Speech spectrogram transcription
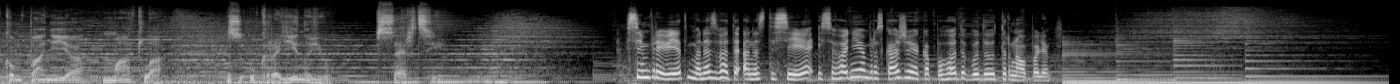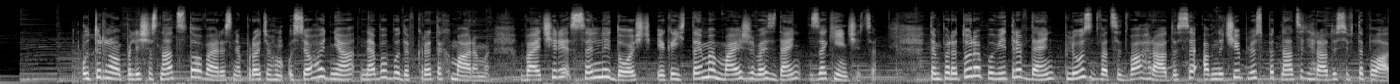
компанія Матла з Україною в серці. Всім привіт! Мене звати Анастасія, і сьогодні я вам розкажу, яка погода буде у Тернополі. У Тернополі 16 вересня протягом усього дня небо буде вкрите хмарами. Ввечері сильний дощ, який йтиме майже весь день, закінчиться. Температура повітря в день плюс 22 градуси, а вночі плюс 15 градусів тепла.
